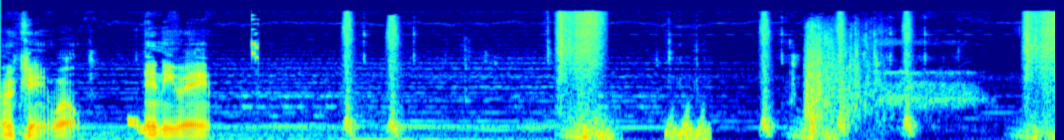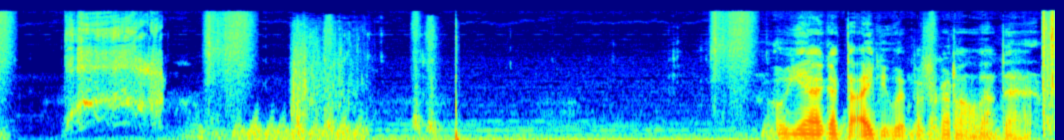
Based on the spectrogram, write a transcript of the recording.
Okay, well, anyway. Oh yeah, I got the Ivy Whip. I forgot all about that.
